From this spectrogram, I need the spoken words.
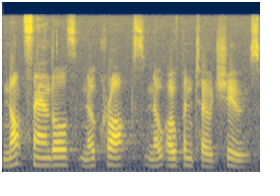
not sandals, no crocs, no open-toed shoes.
